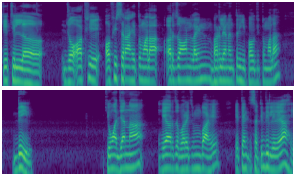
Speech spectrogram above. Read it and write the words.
तेथील जो ऑफि ऑफिसर आहे तुम्हाला अर्ज ऑनलाईन भरल्यानंतर ही पावती तुम्हाला देईल. किंवा ज्यांना हे अर्ज भरायची मुंबा आहे हे त्यांच्यासाठी दिलेले आहे.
